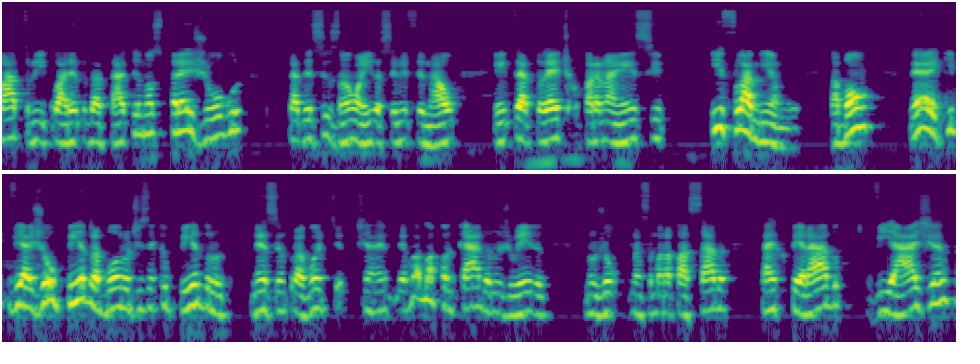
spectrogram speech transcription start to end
4h40 da tarde, tem o nosso pré-jogo da decisão aí da semifinal entre Atlético Paranaense e Flamengo, tá bom? Né, a equipe viajou, o Pedro, a boa notícia é que o Pedro, né, centroavante, tinha levado uma pancada no joelho no jogo na semana passada, está recuperado, viaja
